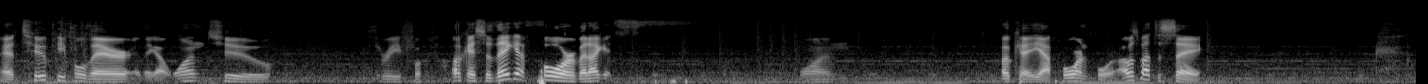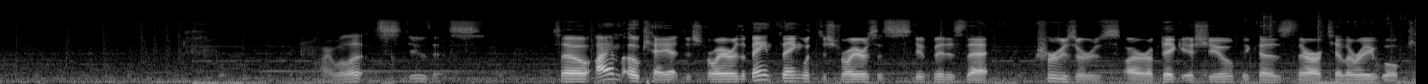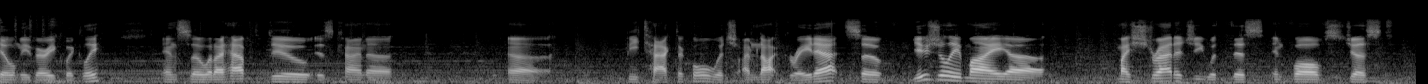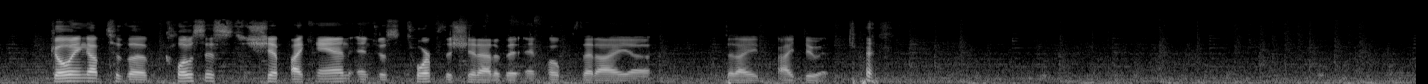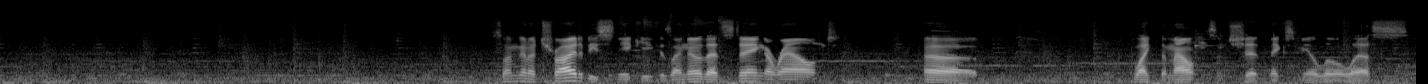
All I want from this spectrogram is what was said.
I had two people there, and they got one, two, three, four. Okay, so they get four, but I get one. Okay, yeah, four and four. I was about to say. Alright, well, let's do this. So, I'm okay at Destroyer. The main thing with Destroyers that's stupid is that cruisers are a big issue because their artillery will kill me very quickly. And so what I have to do is kind of uh, be tactical, which I'm not great at. So usually my uh, my strategy with this involves just going up to the closest ship I can and just torp the shit out of it and hope that I uh, that I I do it. So I'm gonna try to be sneaky because I know that staying around, uh, like the mountains and shit makes me a little less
